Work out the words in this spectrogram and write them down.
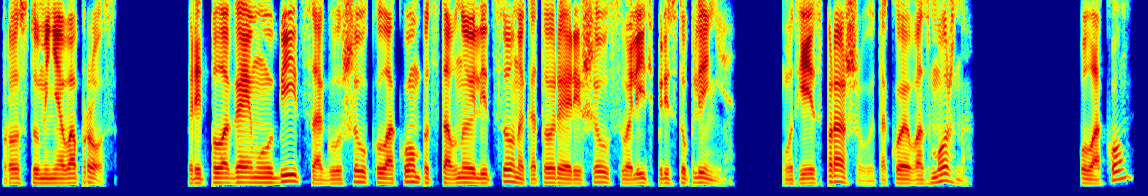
«Просто у меня вопрос. Предполагаемый убийца оглушил кулаком подставное лицо, на которое решил свалить преступление. Вот я и спрашиваю, такое возможно? Кулаком?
